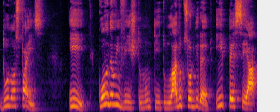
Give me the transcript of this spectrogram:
do nosso país. E quando eu invisto num título lá do Tesouro Direto IPCA+,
